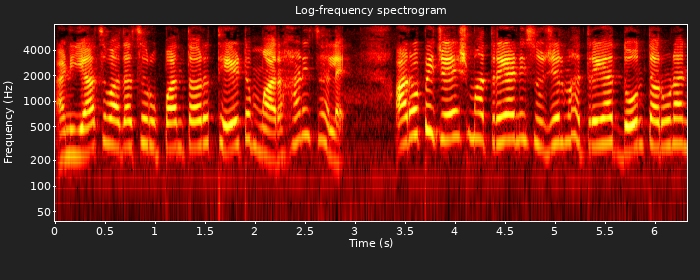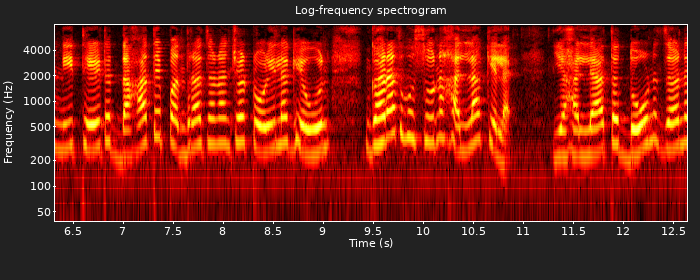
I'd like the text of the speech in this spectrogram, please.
आणि याच वादाचं रूपांतर थेट मारहाणीत झालंय. आरोपी जयेश म्हात्रे आणि सुजल म्हात्रे या दोन तरुणांनी थेट दहा ते पंधरा जणांच्या टोळीला घेऊन घरात घुसून हल्ला केलाय. या हल्ल्यात दोन जण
